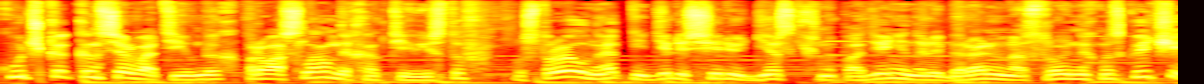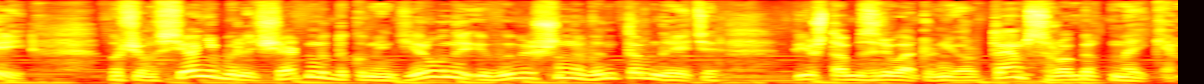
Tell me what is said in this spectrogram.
кучка консервативных православных активистов устроила на этой неделе серию дерзких нападений на либерально настроенных москвичей. Причем все они были тщательно документированы и вывешены в интернете, пишет обозреватель «Нью-Йорк Таймс» Роберт Мейки.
